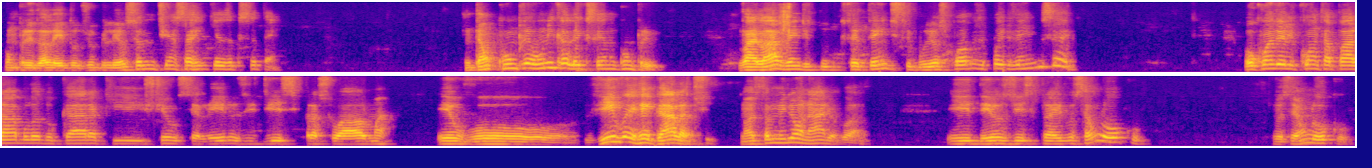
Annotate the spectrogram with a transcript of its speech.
cumprido a lei do jubileu, você não tinha essa riqueza que você tem. Então, cumpre a única lei que você não cumpriu. Vai lá, vende tudo que você tem, distribui aos pobres, depois vem e me segue. Ou quando ele conta a parábola do cara que encheu os celeiros e disse para sua alma: Eu vou. Viva e regala-te. Nós estamos milionários agora. E Deus disse para ele: Você é um louco. Você é um louco.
